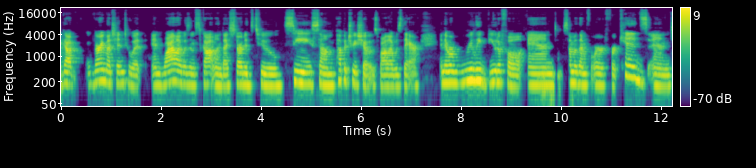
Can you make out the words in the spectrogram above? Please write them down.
got very much into it. And while I was in Scotland, I started to see some puppetry shows while I was there. And they were really beautiful. And some of them were for kids and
